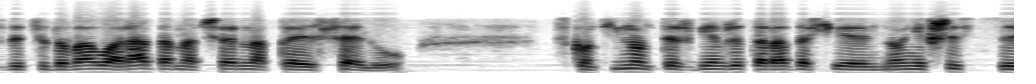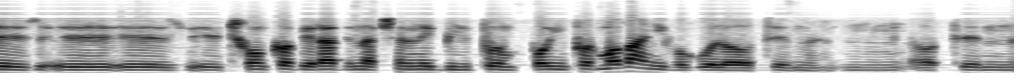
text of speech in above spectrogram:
zdecydowała Rada Naczelna PSL-u, skądinąd też wiem, że ta rada się, no nie wszyscy y, y, y, członkowie Rady Naczelnej byli poinformowani w ogóle o tym, mm, o tym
